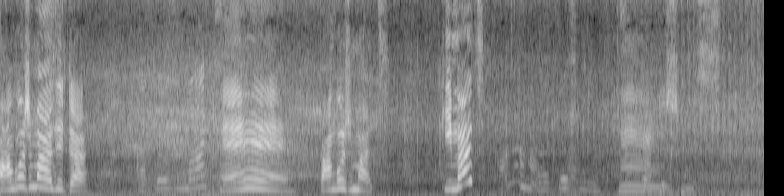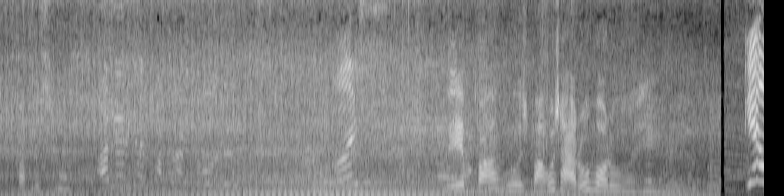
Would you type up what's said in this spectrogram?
পাঙ্গস মাছ এটা। হ্যাঁ পাঙ্গস মাছ। কি মাছ? হুম এ পাঙ্গস পাঙ্গস আরও বড় হয়। কেউ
